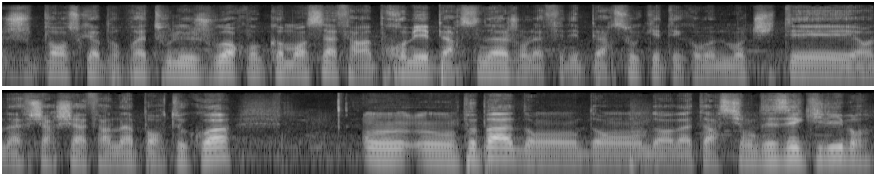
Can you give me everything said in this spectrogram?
je pense qu'à peu près tous les joueurs qui ont commencé à faire un premier personnage, on a fait des persos qui étaient complètement cheatés et on a cherché à faire n'importe quoi on ne peut pas, dans, dans, dans Avatar, si on déséquilibre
